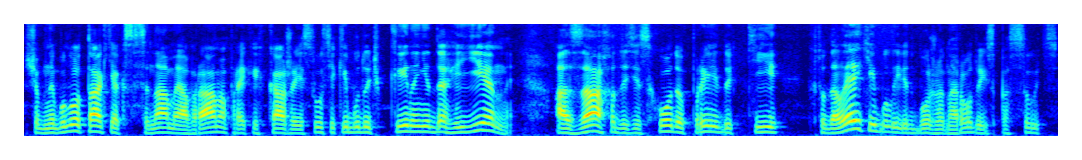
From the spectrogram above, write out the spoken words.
щоб не було так, як з синами Авраама, про яких каже Ісус, які будуть вкинені до гієни, а заходу зі сходу прийдуть ті, хто далекі були від Божого народу і спасуться.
